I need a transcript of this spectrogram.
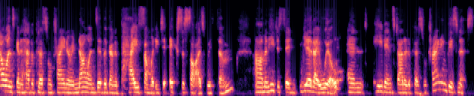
no one's going to have a personal trainer and no one's ever going to pay somebody to exercise with them. Um, and he just said, yeah, they will. And he then started a personal training business.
